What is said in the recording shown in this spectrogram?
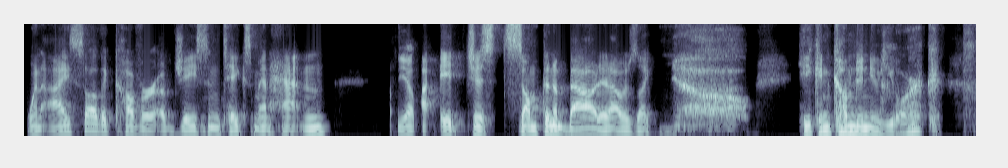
when i saw the cover of jason takes manhattan Yep. It just something about it i was like no he can come to new york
